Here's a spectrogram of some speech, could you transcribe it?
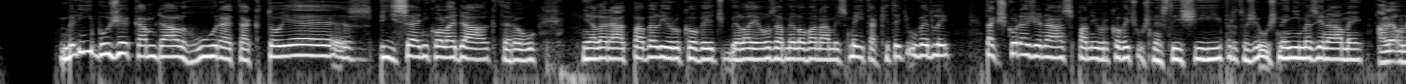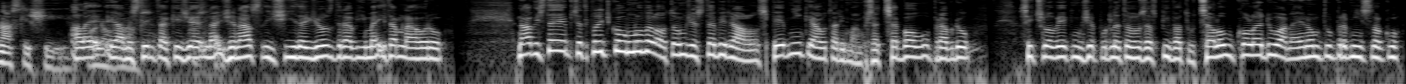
Milý bože, kam dál hůre, tak to je píseň Koleda, kterou měl rád Pavel Jurkovič, byla jeho zamilovaná, my jsme ji taky teď uvedli. Tak škoda, že nás pan Jurkovič už neslyší, protože už není mezi námi. Ale on nás slyší. Ale ono já nás. myslím taky, že, že nás slyší, takže ho zdravíme i tam nahoru. No a vy jste před chviličkou mluvil o tom, že jste vydal zpěvník, já ho tady mám před sebou, opravdu si člověk může podle toho zaspívat tu celou koledu a nejenom tu první sloku,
